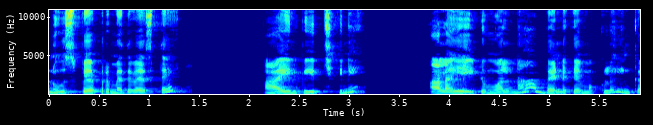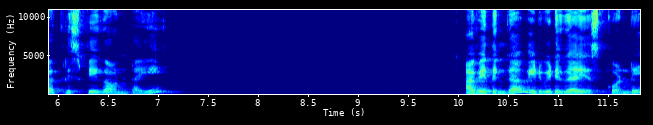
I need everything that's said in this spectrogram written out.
న్యూస్ పేపర్ మీద వేస్తే ఆయిల్ పీల్చుకుని అలా వేయటం వలన బెండకాయ ముక్కలు ఇంకా క్రిస్పీగా ఉంటాయి. ఆ విధంగా విడివిడిగా వేసుకోండి.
